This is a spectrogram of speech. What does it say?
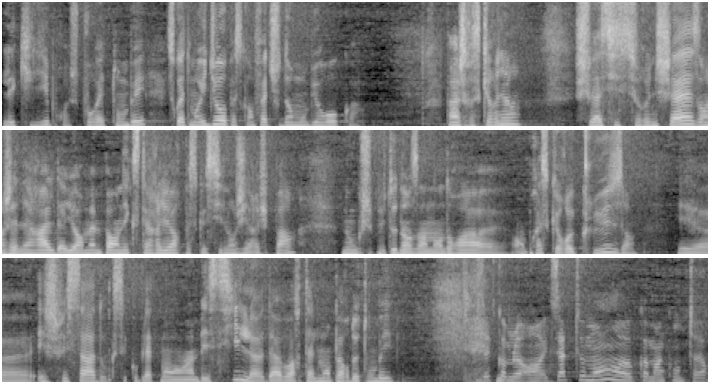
l'équilibre, je pourrais tomber. C'est complètement idiot parce qu'en fait je suis dans mon bureau quoi. Enfin je risque rien. Je suis assise sur une chaise en général d'ailleurs même pas en extérieur parce que sinon j'y arrive pas. Donc je suis plutôt dans un endroit euh, en presque recluse et, euh, et je fais ça donc c'est complètement imbécile d'avoir tellement peur de tomber. C'est comme le, exactement euh, comme un compteur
